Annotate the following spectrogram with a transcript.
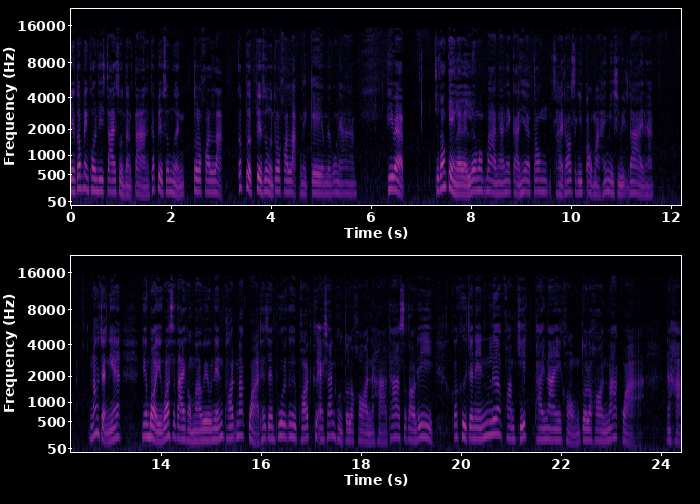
ยังต้องเป็นคนดีไซน์ส่วนต่างๆ ถ้าเปรียบเสมือนตัวละครหลัก ก็เปรียบเปรียบเสมือนตัวละครหลักในเกมอะไรพวกนี้ค่ะที่แบบจะต้องเก่งหลาย ๆ เรื่องมากๆนะในการที่จะต้องถ่ายทอดสคริปต์ออกมาให้มีชีวิตได้นะคะนอกจากนี้ยังบอกอีกว่าสไตล์ของมาเวลเน้นพอดมากกว่า ถ้าจะพูดก็คือพอดคือ action ของตัวละครนะคะ ถ้า story ก็คือจะเน้นเรื่องความคิดภายในของตัวละครมากกว่านะคะ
